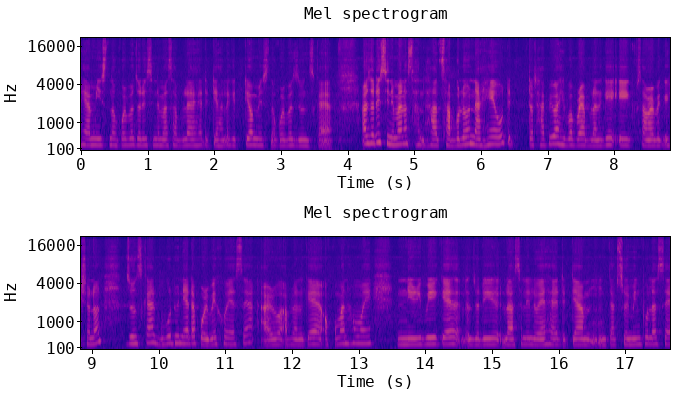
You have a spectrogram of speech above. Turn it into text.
সেয়া মিছ নকৰিব যদি চিনেমা চাবলৈ আহে তেতিয়াহ'লে কেতিয়াও মিছ নকৰিব জোনস্কায়া আৰু যদি চিনেমা চাবলৈও নাহেও তথাপিও আহিব পাৰে আপোনালোকে এই ছামাৰ ভেকেশ্যনত জোনস্কায়াত বহুত ধুনীয়া এটা পৰিৱেশ হৈ আছে আৰু আপোনালোকে অকণমান সময় নিৰিবিৰিকৈ যদি ল'ৰা ছোৱালী লৈ আহে তেতিয়া তাত চুইমিং পুল আছে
